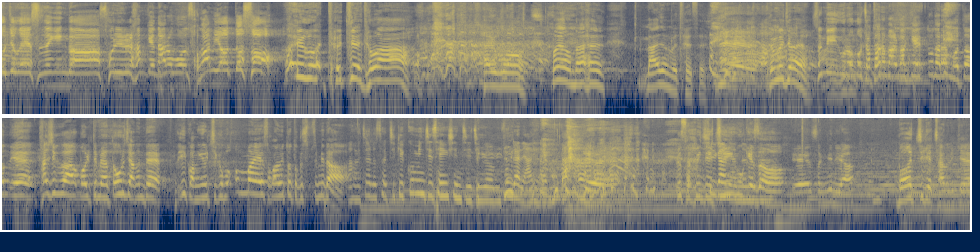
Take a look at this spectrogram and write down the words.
오정혜 선생님과 소리를 함께 나눠본 소감이 어떻소? 아이고 첫째 좋아. 아이고 뭐야 말 말도 못했어요. 너무 좋아요. 성민군은 뭐 좋다는 말밖에 또 다른 어떤 예, 탄식어가 뭘 때면 떠오르지 않은데 이 광경을 지금 엄마의 소감이 또 듣고 싶습니다. 아, 저는 솔직히 꿈인지 생신지 지금 분간이 안 갑니다. 그 성민지 실감이 안 주인공께서 예, 성민이야 멋지게 참 이렇게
